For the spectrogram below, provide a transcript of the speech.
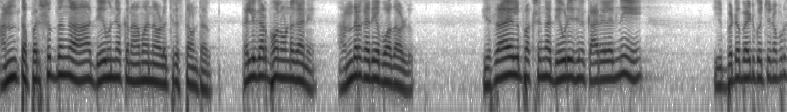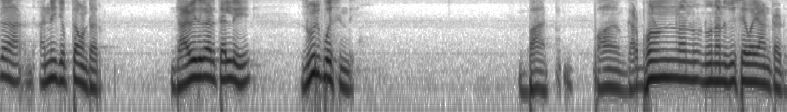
అంత పరిశుద్ధంగా దేవుని యొక్క నామాన్ని వాళ్ళు ఉచ్చరిస్తూ ఉంటారు. తల్లి గర్భంలో ఉండగానే అందరికి అదే బోధ వాళ్ళు. ఇస్రాయేల్ పక్షంగా దేవుడు చేసిన కార్యాలన్నీ ఈ బిడ్డ బయటకు వచ్చినప్పుడు అన్నీ చెప్తూ ఉంటారు. దావీదు గారి తల్లి నూరిపోసింది. బా గర్భం నన్ను నువ్వు నన్ను చూసేవయ్యా అంటాడు.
